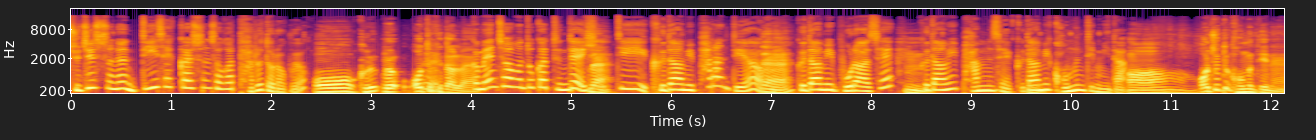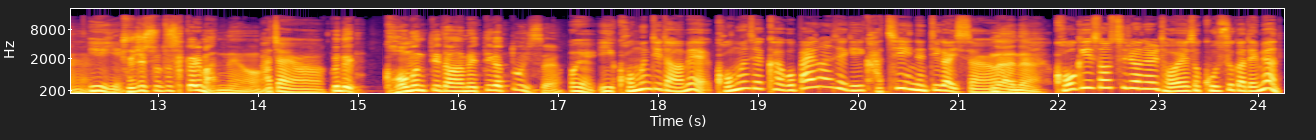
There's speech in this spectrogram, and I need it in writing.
주짓수는 띠 색깔 순서가 다르더라고요. 어, 그래? 왜 어떻게 네. 달라요? 그러니까 맨 처음은 똑같은데 네. 흰띠, 그 다음이 파란 띠예요. 네. 그 다음이 보라색, 음. 그 다음이 밤색, 그 다음이 검은 띠입니다. 아, 어쨌든 검은 띠네. 예, 예. 주짓수도 색깔이 많네요. 맞아요. 근데 검은 띠 다음에 띠가 또 있어요? 어, 예. 이 검은 띠 다음에 검은색하고 빨간색이 같이 있는 띠가 있어요. 네네. 거기서 수련을 더해서 고수가 되면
